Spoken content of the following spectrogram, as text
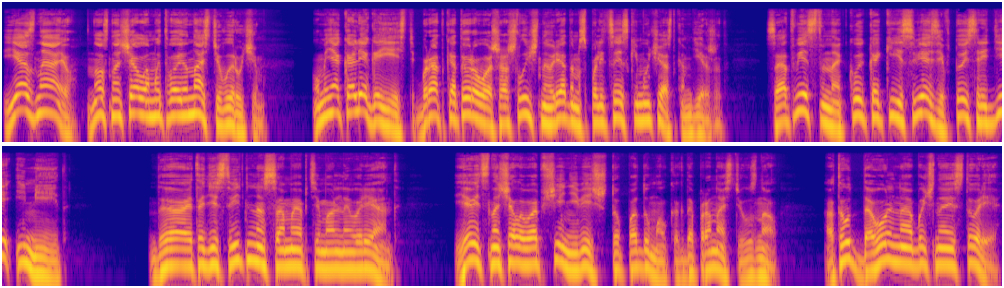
«Я знаю, но сначала мы твою Настю выручим. У меня коллега есть, брат которого шашлычную рядом с полицейским участком держит. Соответственно, кое-какие связи в той среде имеет». «Да, это действительно самый оптимальный вариант. Я ведь сначала вообще не весь что подумал, когда про Настю узнал. А тут довольно обычная история.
